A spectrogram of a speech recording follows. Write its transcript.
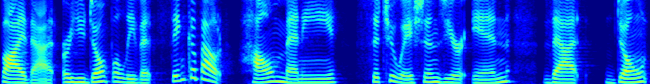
buy that or you don't believe it, think about how many situations you're in that don't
